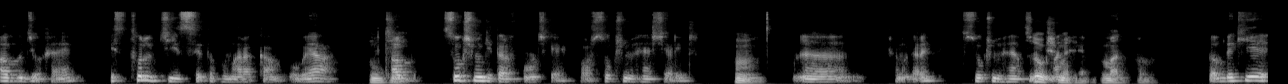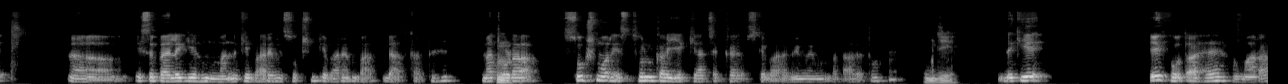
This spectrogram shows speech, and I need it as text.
अब जो है स्थूल चीज़ से तो हमारा काम हो गया। जी। अब सूक्ष्म की तरफ़ पहुँच गए और सूक्ष्म है शरीर। हम्म। क्षमा करें सूक्ष्म है सूक्ष्म मन। है मन हम्म। तो अब देखिए इससे पहले कि हम मन के बारे में सूक्ष्म के बारे में बात बात करते हैं मैं थोड़ा हम्म, सूक्ष्म और स्थूल का ये क्या चक्कर है उसके बारे में मैं बता देता हूँ। जी। देखिए एक होता है हमारा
